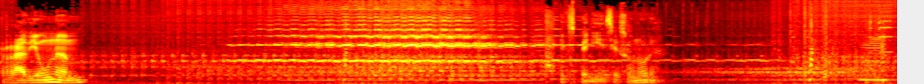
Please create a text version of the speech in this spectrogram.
Radio UNAM Experiencia Sonora. Mm.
